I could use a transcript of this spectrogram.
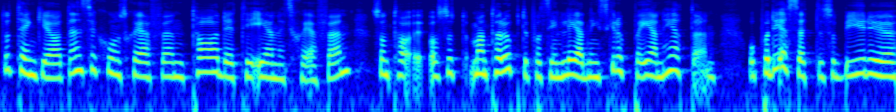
Då tänker jag att den sektionschefen tar det till enhetschefen som tar, och så man tar upp det på sin ledningsgrupp på enheten. Och på det sättet så blir det ju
